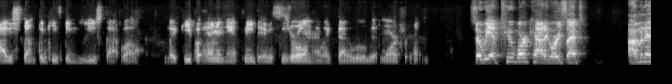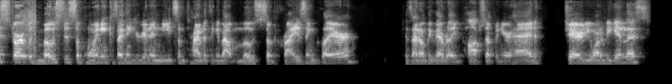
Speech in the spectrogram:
I just don't think he's being used that well. Like you put him in Anthony Davis's role, and I like that a little bit more for him. So we have two more categories left. I'm going to start with most disappointing because I think you're going to need some time to think about most surprising player because I don't think that really pops up in your head. Jared, you want to begin this?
